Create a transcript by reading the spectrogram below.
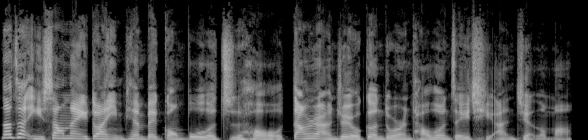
那在以上那一段影片被公布了之后，当然就有更多人讨论这一起案件了嘛。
